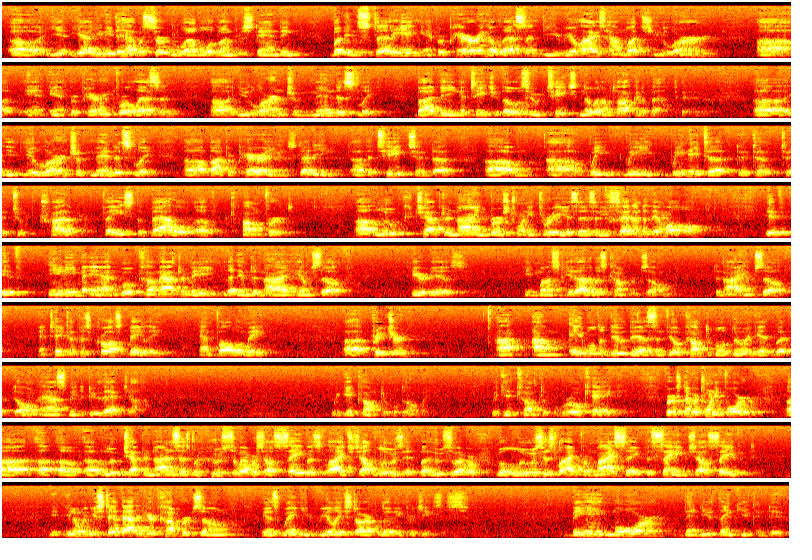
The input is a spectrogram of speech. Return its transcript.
uh, yeah, you need to have a certain level of understanding. But in studying and preparing a lesson, do you realize how much you learn uh, in, in, preparing for a lesson? Uh, you learn tremendously by being a teacher. Those who teach know what I'm talking about. Uh, you, you, learn tremendously uh, by preparing and studying uh, to teach and um, uh, we, we, we need to, to, to, to, try to face the battle of comfort. Uh, Luke chapter 9 verse 23, it says, And he said unto them all, If, if any man will come after me, let him deny himself. Here it is. He must get out of his comfort zone, deny himself, and take up his cross daily and follow me. Uh, preacher, I, am able to do this and feel comfortable doing it, but don't ask me to do that job. We get comfortable, don't we? We get comfortable. We're okay. Verse number 24 uh, uh, of Luke chapter 9, it says, For whosoever shall save his life shall lose it, but whosoever will lose his life for my sake, the same shall save it. You know, when you step out of your comfort zone is when you really start living for Jesus. Being more than you think you can do.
